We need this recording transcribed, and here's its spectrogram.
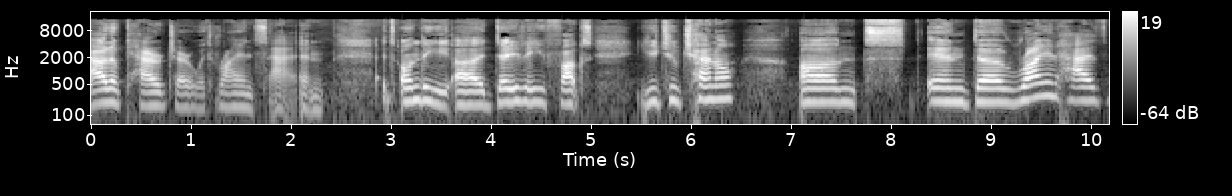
out of Character with Ryan Satin. It's on the uh, Daily Fox YouTube channel. Um, and uh, Ryan has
